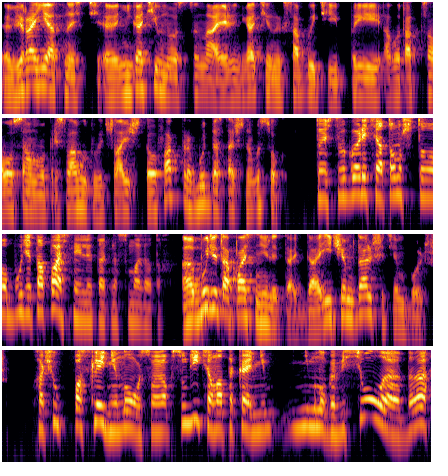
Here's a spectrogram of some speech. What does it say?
вероятность э, негативного сценария или негативных событий при, а вот от того самого пресловутого человеческого фактора будет достаточно высокой. То есть вы говорите о том, что будет опаснее летать на самолетах? А, будет опаснее летать, да. И чем дальше, тем больше. Хочу последнюю новость с вами обсудить. Она такая не, немного веселая, да.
